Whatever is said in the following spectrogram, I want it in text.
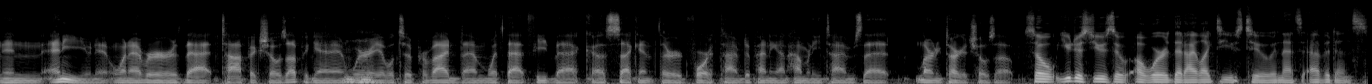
in any unit whenever that topic shows up again, and we're Mhm. able to provide them with that feedback a second, third, fourth time, depending on how many times that learning target shows up. So you just used a, a word that I like to use too, and that's evidence,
